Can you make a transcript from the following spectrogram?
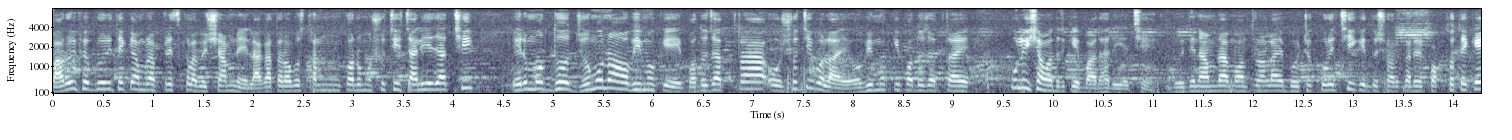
বারোই ফেব্রুয়ারি থেকে আমরা প্রেস ক্লাবের সামনে লাগাতার অবস্থান কর্মসূচি চালিয়ে যাচ্ছি। এর মধ্যে যমুনা অভিমুখে পদযাত্রা ও সচিবালয় অভিমুখী পদযাত্রায় পুলিশ আমাদেরকে বাধা দিয়েছে। দুই দিন আমরা মন্ত্রণালয়ে বৈঠক করেছি, কিন্তু সরকারের পক্ষ থেকে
